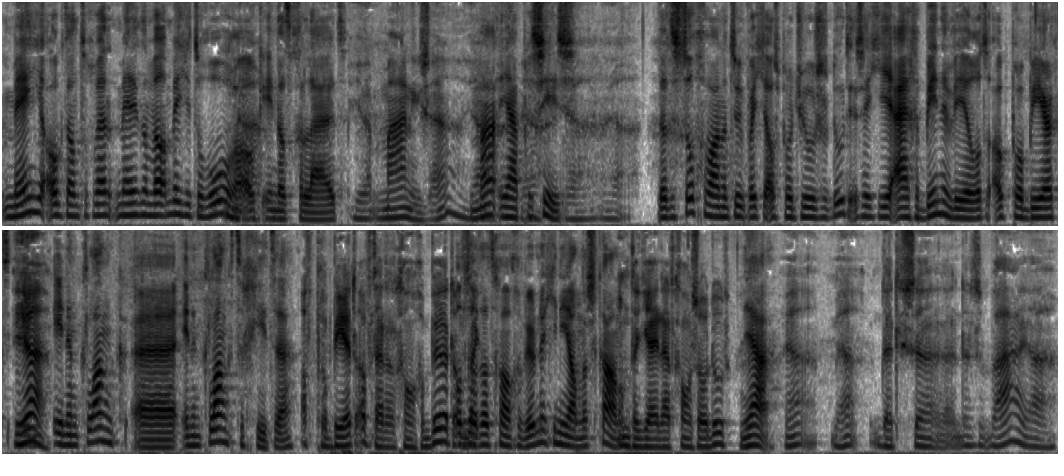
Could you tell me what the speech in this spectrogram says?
meen je ook dan toch wel... meen ik dan wel een beetje te horen ook in dat geluid... Ja, manisch, hè? Ja, Ma- ja, precies. Dat is toch gewoon natuurlijk wat je als producer doet, is dat je je eigen binnenwereld ook probeert in, Ja. in, een, klank, eh, in een klank te gieten. Of probeert, of dat het gewoon gebeurt. Of omdat, dat dat gewoon gebeurt, omdat je niet anders kan. omdat jij dat gewoon zo doet. Ja, Ja, ja dat, is, eh, dat is waar, ja.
